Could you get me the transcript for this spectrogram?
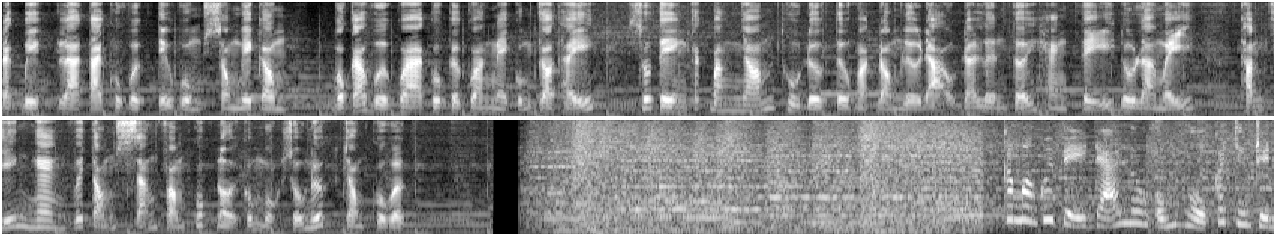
đặc biệt là tại khu vực tiểu vùng sông Mekong. Báo cáo vừa qua của cơ quan này cũng cho thấy số tiền các băng nhóm thu được từ hoạt động lừa đảo đã lên tới hàng tỷ đô la Mỹ, thậm chí ngang với tổng sản phẩm quốc nội của một số nước trong khu vực. Cảm ơn quý vị đã luôn ủng hộ các chương trình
